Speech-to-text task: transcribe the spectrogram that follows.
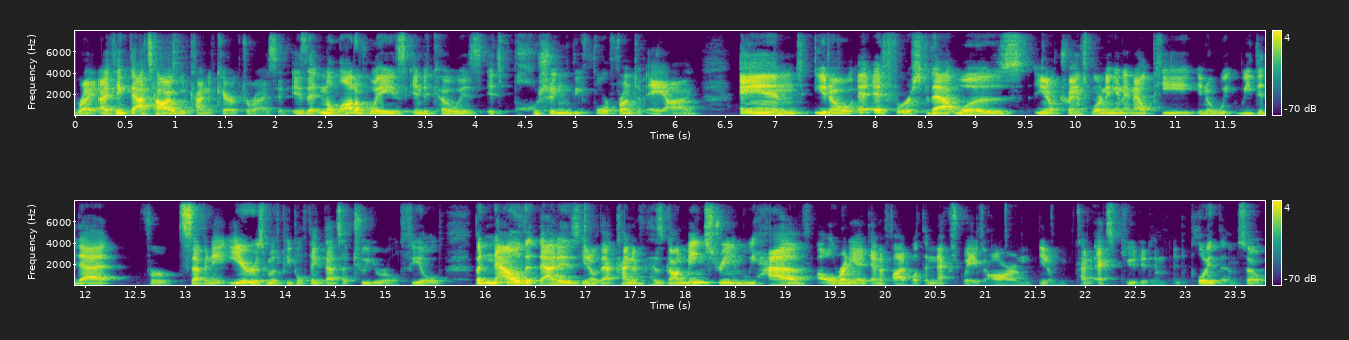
Right. I think that's how I would kind of characterize it is that in a lot of ways, Indico is it's pushing the forefront of AI. And, you know, at, at first that was, you know, transfer learning and NLP. You know, we, we did that for seven, eight years. Most people think that's a two year old field. But now that that is, you know, that kind of has gone mainstream, we have already identified what the next waves are and, you know, we kind of executed and, and deployed them. So,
